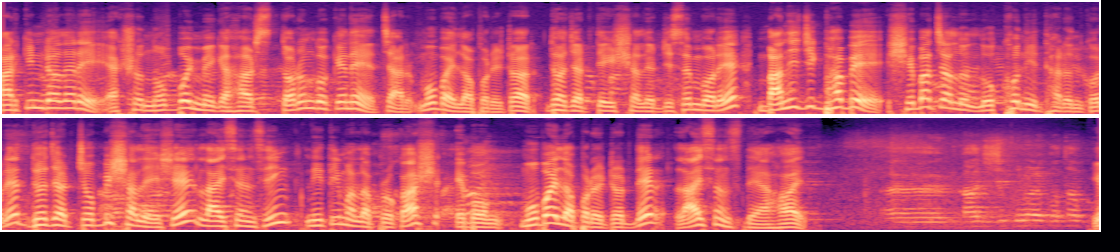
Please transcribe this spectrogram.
মার্কিন ডলারে একশো নব্বই মেগাহার্স তরঙ্গ কেনে চার মোবাইল অপারেটর। দুহাজার তেইশ সালের ডিসেম্বরে বাণিজ্যিকভাবে সেবা চালুর লক্ষ্য নির্ধারণ করে দুহাজার চব্বিশ সালে এসে লাইসেন্সিং, নীতিমালা প্রকাশ এবং মোবাইল অপারেটরদের লাইসেন্স দেয়া হয়। এ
